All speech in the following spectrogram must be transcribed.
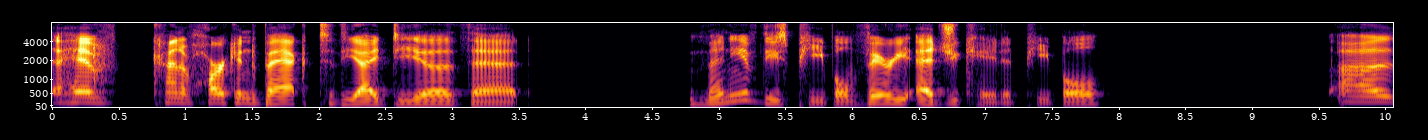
have kind of hearkened back to the idea that many of these people, very educated people, uh,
